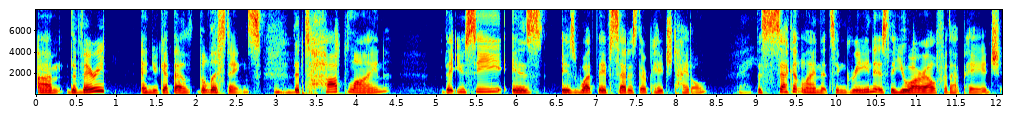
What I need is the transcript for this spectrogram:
um, the very and you get the the listings. Mm-hmm. The top line that you see is is what they've set as their page title. Right. The second line that's in green is the URL for that page,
